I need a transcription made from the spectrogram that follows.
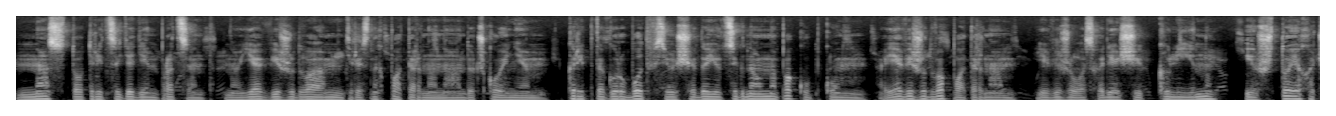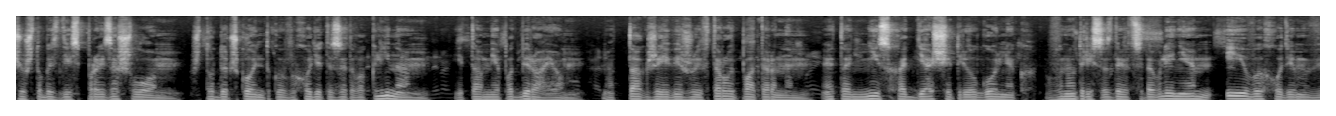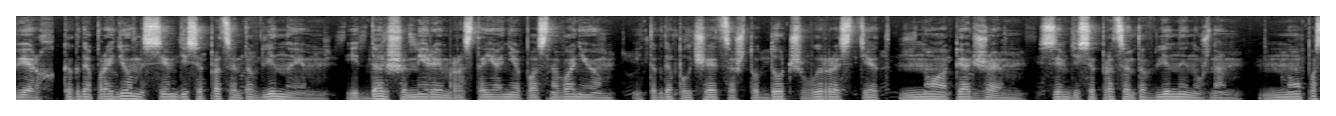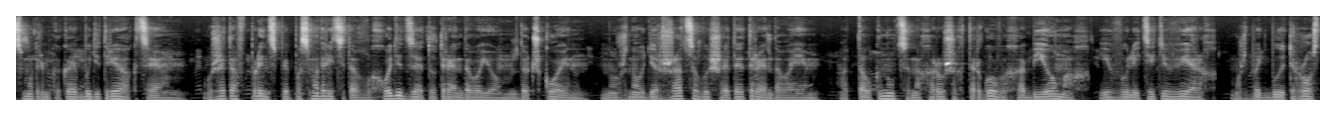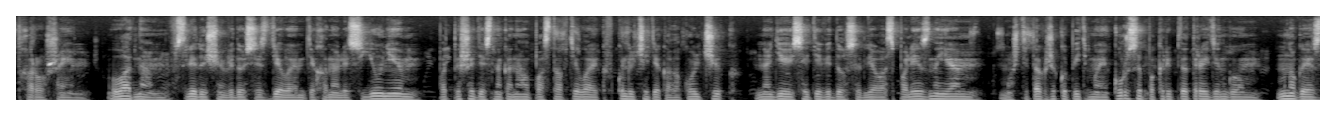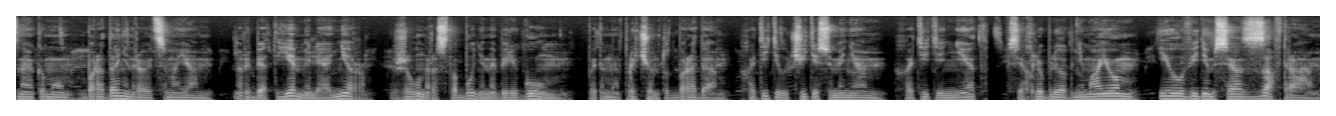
на 131%. Но я вижу два интересных паттерна на Dogecoin. Криптогурбот все еще дает сигнал на покупку, а я вижу два паттерна. Я вижу восходящий клин. И что я хочу, чтобы здесь произошло? Что Dogecoin такой выходит из этого клина, и там я подбираю. Но также я вижу и второй паттерн. Это нисходящий треугольник. Внутри создается давление, и выходим вверх, когда пройдем 70% длины. И дальше меряем расстояние по основанию, и тогда получается, что додж вырастет. Но опять же, 70% длины нужно. Но посмотрим, какая будет реакция. Уже-то, в принципе, посмотрите-то, выходит за эту трендовую Dogecoin. Нужно удержаться выше этой трендовой, оттолкнуться на хороших торговых объемах и вылететь вверх. Может быть, будет рост хороший. Ладно, в следующем видосе сделаем теханализ Юни. Подпишитесь на канал, поставьте лайк, включите колокольчик. Надеюсь, эти видосы для вас полезные. Можете также купить мои курсы по криптотрейдингу. Много я знаю, кому борода не нравится моя. Но, ребят, я миллионер. Живу на расслабоне на берегу. Поэтому при чем тут борода? Хотите, учитесь у меня. Хотите, нет. Всех люблю, обнимаю. И увидимся завтра.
